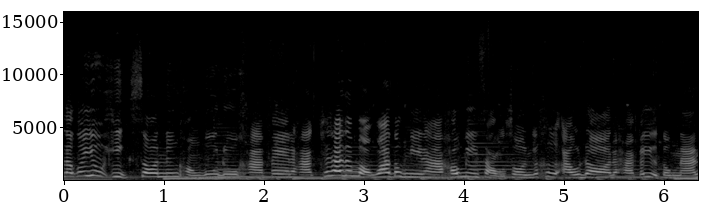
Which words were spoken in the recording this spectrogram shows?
เราก็อยู่อีกโซนหนึ่งของ Voodoo Cafe นะคะชาจะบอกว่าตรงนี้นะคะเขามี 2 โซนก็คือ outdoor นะคะ ก็อยู่ตรงนั้น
